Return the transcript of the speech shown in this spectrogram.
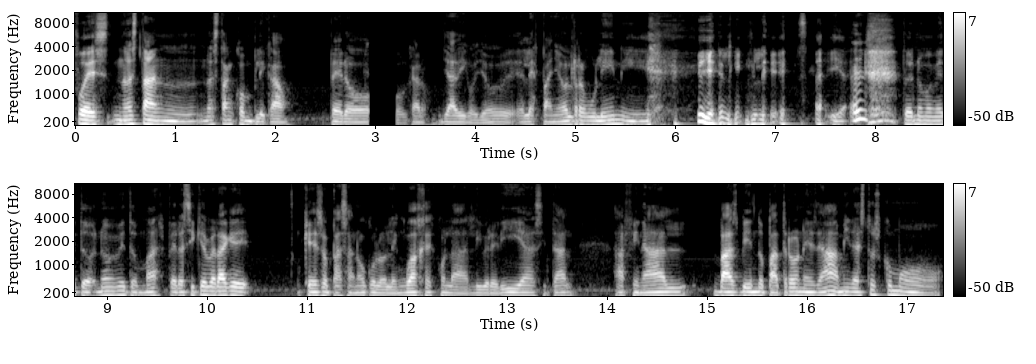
pues no es tan, no es tan complicado. Pero claro, ya digo, yo el español regulín y, y el inglés. Ahí, entonces no me meto, no me meto más. Pero sí que es verdad que, que eso pasa, ¿no? Con los lenguajes, con las librerías y tal. Al final vas viendo patrones de, ah, mira, esto es como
